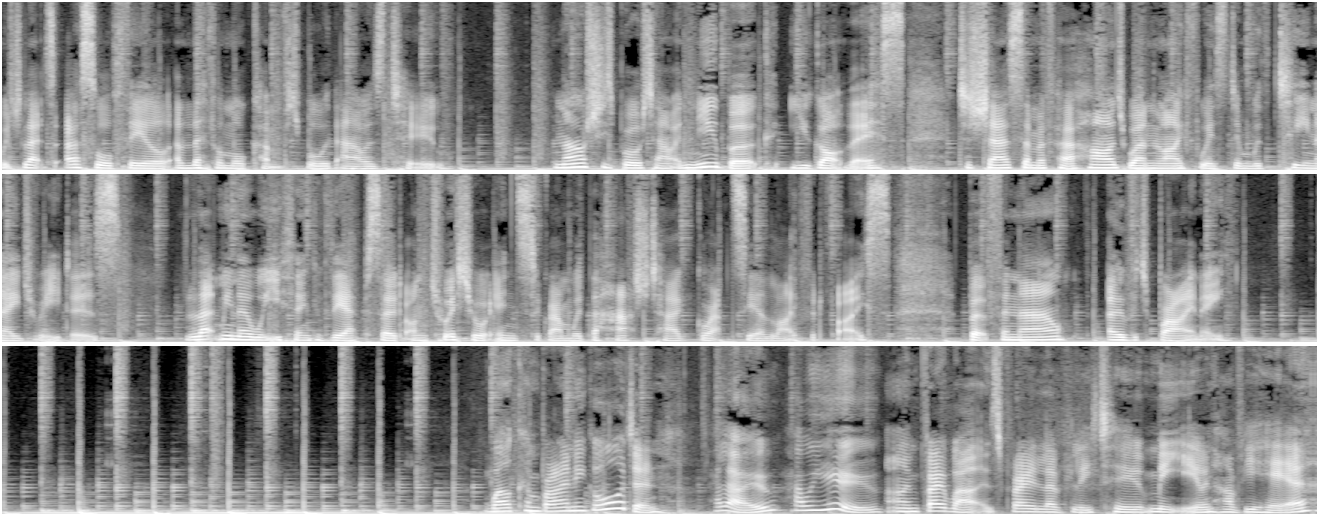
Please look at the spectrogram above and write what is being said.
which lets us all feel a little more comfortable with ours too. Now she's brought out a new book, You Got This, to share some of her hard won life wisdom with teenage readers. Let me know what you think of the episode on Twitter or Instagram with the hashtag Grazia Life Advice. But for now, over to Bryony. Welcome, Bryony Gordon. Hello, how are you? I'm very well. It's very lovely to meet you and have you here.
